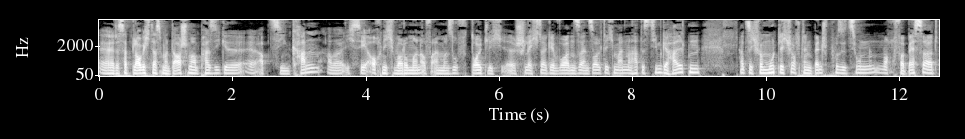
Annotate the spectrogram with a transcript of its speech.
Äh, deshalb glaube ich, dass man da schon mal ein paar Siege äh, abziehen kann. Aber ich sehe auch nicht, warum man auf einmal so deutlich äh, schlechter geworden sein sollte. Ich meine, man hat das Team gehalten, hat sich vermutlich auf den Bench-Positionen noch verbessert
